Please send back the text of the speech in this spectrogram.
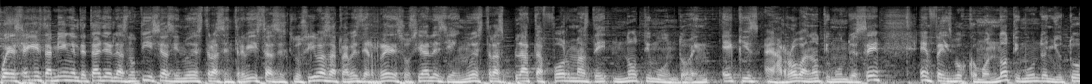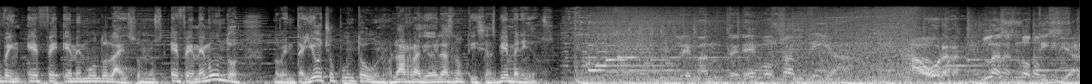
Puedes seguir también el detalle de las noticias y nuestras entrevistas exclusivas a través de redes sociales y en nuestras plataformas de Notimundo, en X, arroba Notimundo en Facebook como Notimundo, en YouTube, en FM Mundo Live. Somos FM Mundo 98.1, la radio de las noticias. Bienvenidos. Le mantenemos al día. Ahora, las noticias.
